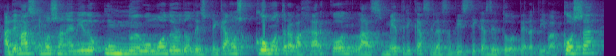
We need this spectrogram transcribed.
Además, hemos añadido un nuevo módulo donde explicamos cómo trabajar con las métricas y las estadísticas de tu operativa, cosa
